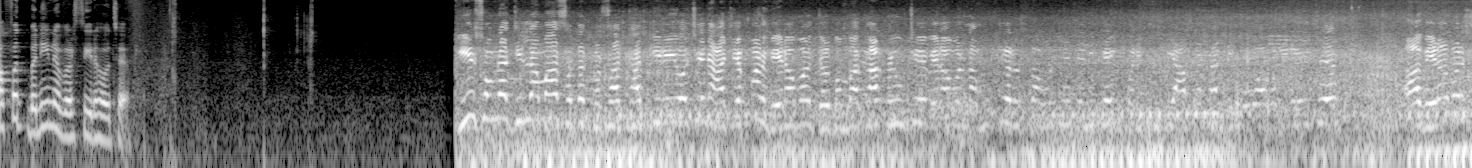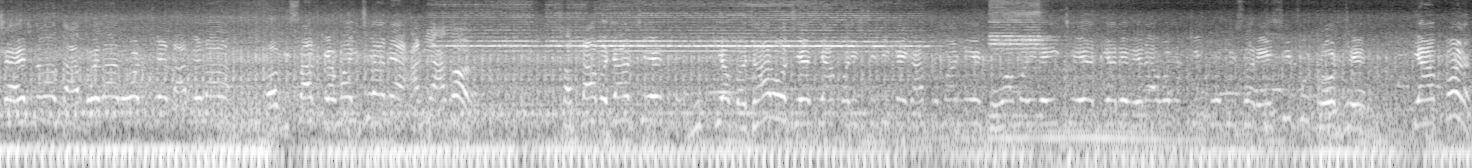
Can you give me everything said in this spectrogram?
આફત બનીને વરસી રહ્યો છે. ગીર સોમનાથ જિલ્લામાં સતત વરસાદ ખાબકી રહ્યો છે અને આજે પણ વેરાવળ જળબંબાકાર થયું છે. વેરાવળના મુખ્ય રસ્તાઓ છે તેની કંઈક પરિસ્થિતિ આ પ્રકારની જોવા મળી રહી છે. આ વેરાવળ શહેરનો દાબેલા રોડ છે દાબેલા વિસ્તાર કહેવાય છે અને આની આગળ સત્તા બજાર છે, મુખ્ય બજારો છે, ત્યાં પરિસ્થિતિ કંઈક જોવા મળી રહી છે. અત્યારે વેરાવળ ચીફ ઓફિસર એસી ફૂટ રોડ છે. ત્યાં પણ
